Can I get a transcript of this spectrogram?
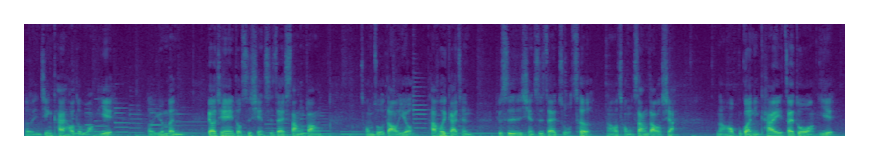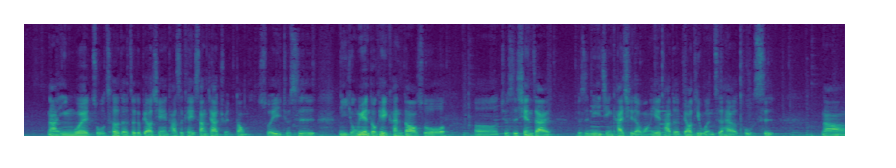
呃已经开好的网页，呃，原本标签都是显示在上方，从左到右，它会改成就是显示在左侧，然后从上到下，然后不管你开再多网页。那因为左侧的这个标签它是可以上下卷动的，所以就是你永远都可以看到说，呃，就是现在就是你已经开启了网页它的标题文字还有图示，那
